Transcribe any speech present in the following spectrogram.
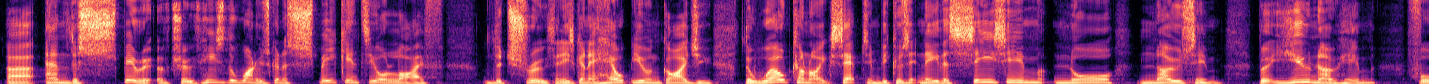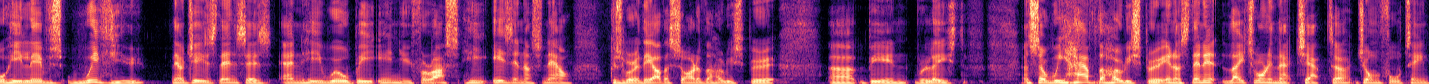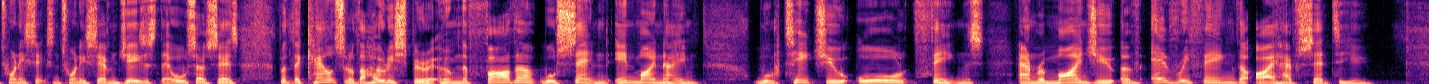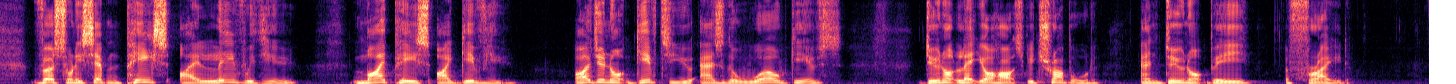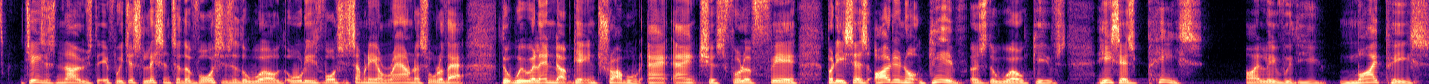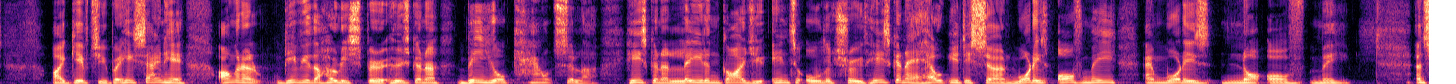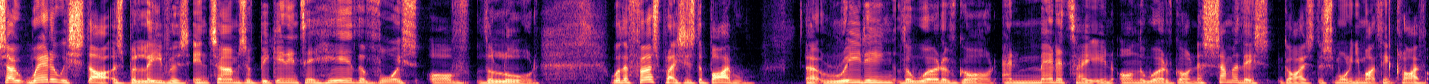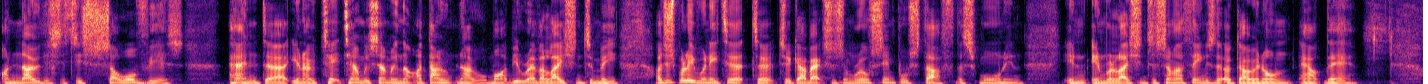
Uh, and the Spirit of truth. He's the one who's going to speak into your life the truth and he's going to help you and guide you. The world cannot accept him because it neither sees him nor knows him. But you know him, for he lives with you. Now, Jesus then says, and he will be in you. For us, he is in us now because we're at the other side of the Holy Spirit uh, being released. And so we have the Holy Spirit in us. Then it, later on in that chapter, John 14, 26 and 27, Jesus there also says, But the counsel of the Holy Spirit, whom the Father will send in my name, will teach you all things and remind you of everything that I have said to you. Verse 27 Peace I leave with you, my peace I give you. I do not give to you as the world gives. Do not let your hearts be troubled and do not be afraid. Jesus knows that if we just listen to the voices of the world, all these voices, somebody around us, all of that, that we will end up getting troubled, anxious, full of fear. But he says, I do not give as the world gives. He says, Peace I leave with you. My peace I give to you. But he's saying here, I'm going to give you the Holy Spirit who's going to be your counselor. He's going to lead and guide you into all the truth. He's going to help you discern what is of me and what is not of me. And so, where do we start as believers in terms of beginning to hear the voice of the Lord? Well, the first place is the Bible uh, reading the Word of God and meditating on the Word of God. Now, some of this, guys, this morning, you might think, Clive, I know this. This is so obvious. And, uh, you know, t- tell me something that I don't know or might be revelation to me. I just believe we need to, to, to go back to some real simple stuff this morning in, in relation to some of the things that are going on out there.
